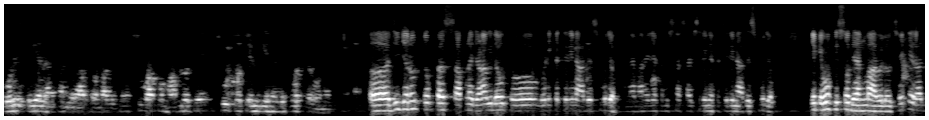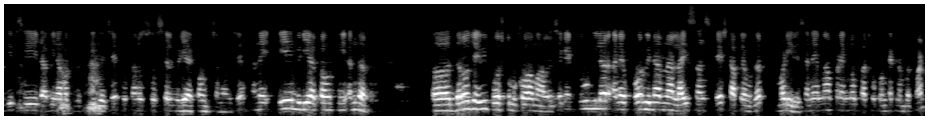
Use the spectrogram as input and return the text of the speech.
પોલીસ ફરિયાદ આપવામાં આવી છે શું આખો મામલો છે? શું સોશિયલ મીડિયાની પોસ્ટ કરવામાં આવી અ, જી, જરૂર. ચોક્કસ આપને જણાવી દઉં તો વડી કચેરીના આદેશ મુજબ અને માનનીય કમિશનર સાહેબ કચેરીના આદેશ મુજબ એક એવો કિસ્સો ધ્યાનમાં આવેલો છે કે રાજદીપસિંહ ડાબી નામક વ્યક્તિ જે છે પોતાનું સોશિયલ મીડિયા એકાઉન્ટ ચલાવે છે અને એ મીડિયા એકાઉન્ટની અંદર દરરોજ એવી પોસ્ટ મૂકવામાં આવે છે કે ટુ વ્હીલર અને ફોર વ્હીલરના લાયસન્સ ટેસ્ટ આપ્યા વગર મળી રહેશે અને એમાં પણ એમનો પાછો કોન્ટેક્ટ નંબર પણ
